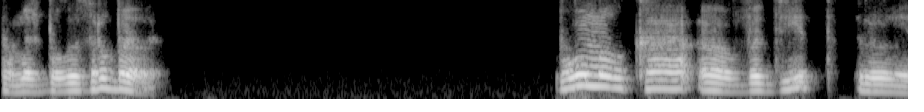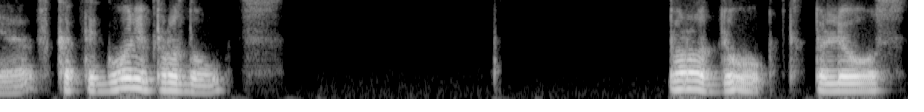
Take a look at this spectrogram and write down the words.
А ми ж були зробили. Помилка е, введіть в категорії продукт. Продукт плюс.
